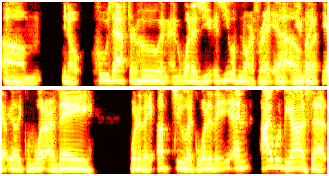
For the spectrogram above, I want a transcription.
um, you know, who's after who, and and what is you is you of North, right? Yeah, You like, North, yep. Like what are they? What are they up to? Like what are they? And I would be honest that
